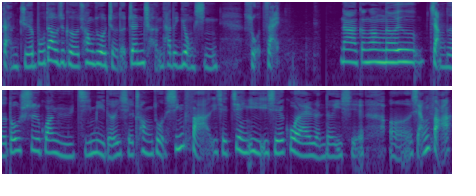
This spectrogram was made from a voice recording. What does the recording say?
感觉不到这个创作者的真诚，他的用心所在。那刚刚呢讲的都是关于吉米的一些创作的心法、一些建议、一些过来人的一些呃想法。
